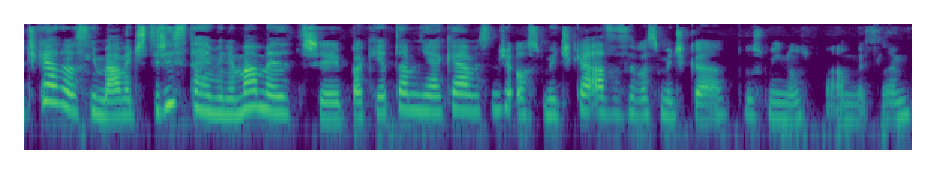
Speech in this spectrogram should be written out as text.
Počkáte, vlastně máme čtyři stáje, my nemáme tři, pak je tam nějaká, myslím, že osmička a zase osmička, plus minus, mám myslím.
